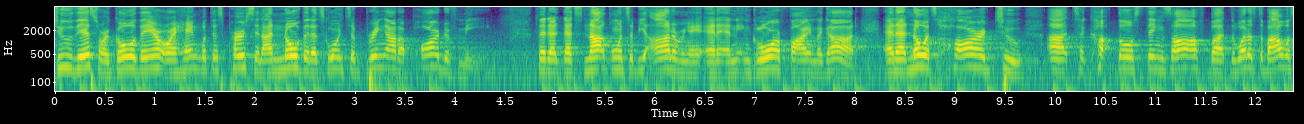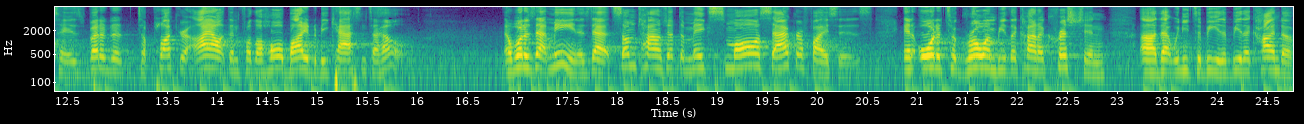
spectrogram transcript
do this or go there or hang with this person, I know that it's going to bring out a part of me that, that's not going to be honoring and, and, glorifying to God. And I know it's hard to, uh, to cut those things off, but what does the Bible say? It's better to, to pluck your eye out than for the whole body to be cast into hell. And what does that mean? Is that sometimes we have to make small sacrifices in order to grow and be the kind of Christian uh, that we need to be, to be the kind of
